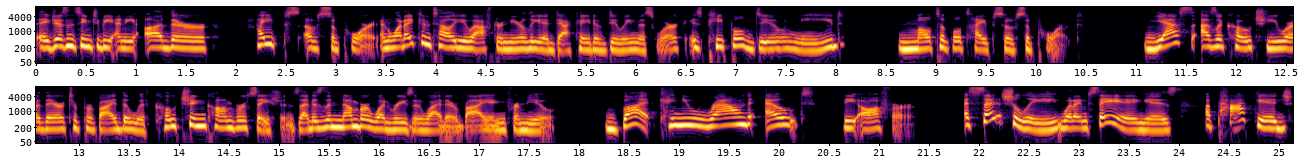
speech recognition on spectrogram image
There doesn't seem to be any other types of support. And what I can tell you after nearly a decade of doing this work is people do need multiple types of support. Yes, as a coach, you are there to provide them with coaching conversations. That is the number one reason why they're buying from you. But can you round out the offer? Essentially, what I'm saying is a package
